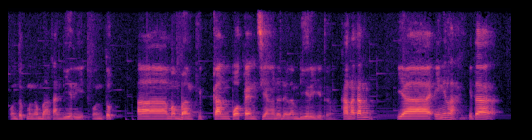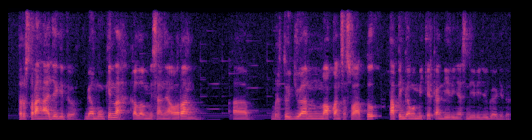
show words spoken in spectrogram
untuk mengembangkan diri, untuk uh, membangkitkan potensi yang ada dalam diri gitu. Karena kan ya inilah kita terus terang aja gitu. Gak mungkin lah kalau misalnya orang uh, bertujuan melakukan sesuatu tapi nggak memikirkan dirinya sendiri juga gitu.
